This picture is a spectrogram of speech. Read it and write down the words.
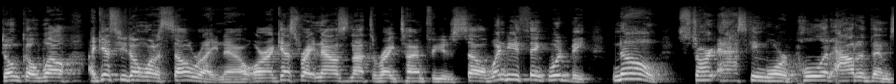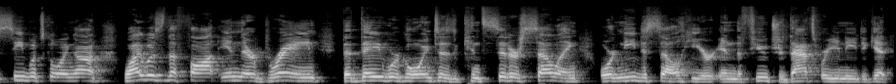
don't go, well, I guess you don't want to sell right now, or I guess right now is not the right time for you to sell. When do you think would be? No, start asking more, pull it out of them, see what's going on. Why was the thought in their brain that they were going to consider selling or need to sell here in the future? That's where you need to get,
